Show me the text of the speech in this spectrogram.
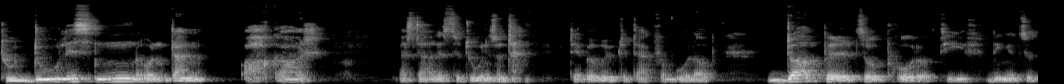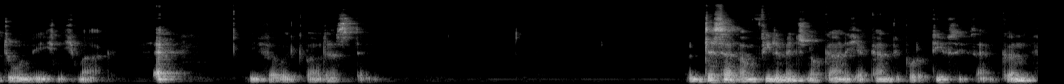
To-Do-Listen und dann, oh gosh, was da alles zu tun ist und dann der berühmte Tag vom Urlaub. Doppelt so produktiv Dinge zu tun, die ich nicht mag. Wie verrückt war das denn? Und deshalb haben viele Menschen noch gar nicht erkannt, wie produktiv sie sein können,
